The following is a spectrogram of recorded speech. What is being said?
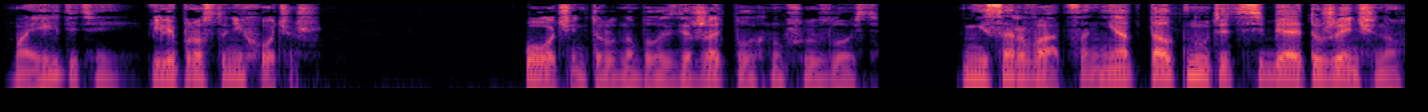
«Моих детей? Или просто не хочешь?» Очень трудно было сдержать полыхнувшую злость. Не сорваться, не оттолкнуть от себя эту женщину.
